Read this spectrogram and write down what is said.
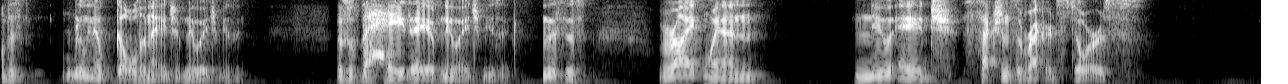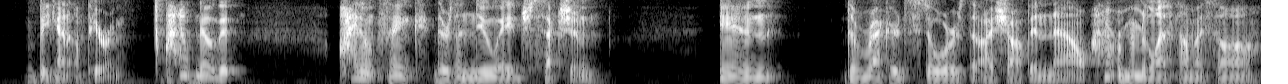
well, there's really no golden age of New Age music. This was the heyday of New Age music. This is right when New Age sections of record stores began appearing. I don't know that, I don't think there's a new age section in the record stores that I shop in now. I don't remember the last time I saw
